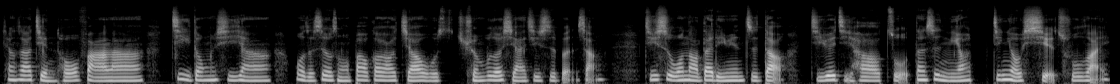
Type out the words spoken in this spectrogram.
像是要剪头发啦、寄东西呀，或者是有什么报告要交，我全部都写在记事本上。即使我脑袋里面知道几月几号要做，但是你要经由写出来，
